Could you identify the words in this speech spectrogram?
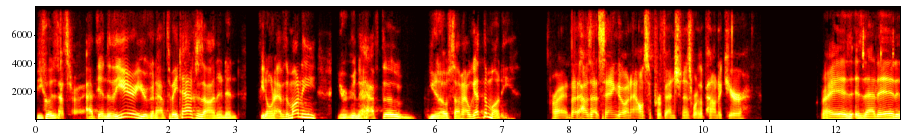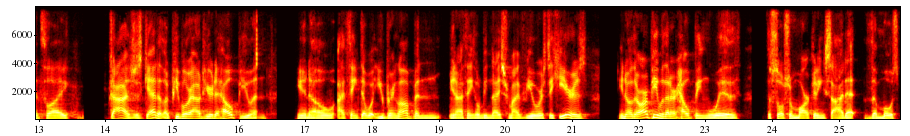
Because that's right. At the end of the year, you're going to have to pay taxes on it. And if you don't have the money, you're going to have to, you know, somehow get the money. Right. That, how's that saying go? An ounce of prevention is worth a pound of cure. Right. Is, is that it? It's like, guys, just get it. Like people are out here to help you. And, you know, I think that what you bring up, and, you know, I think it'll be nice for my viewers to hear is, you know, there are people that are helping with the social marketing side at the most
